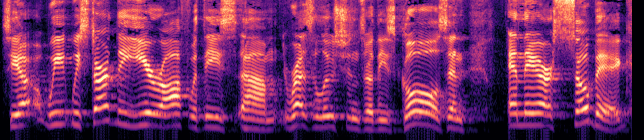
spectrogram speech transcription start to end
See, uh, we, we start the year off with these um, resolutions or these goals, and, and they are so big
